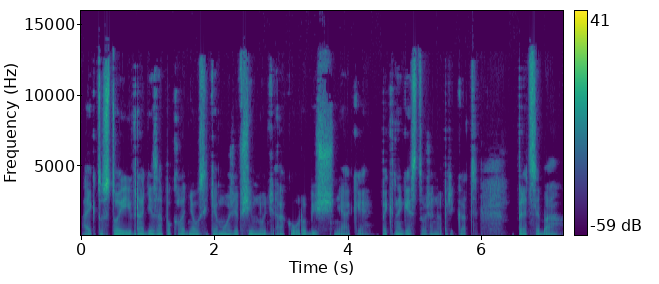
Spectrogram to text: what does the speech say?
aj kto stojí v rade za pokladňou, si ťa môže všimnúť, ako urobíš nejaké pekné gesto, že napríklad pred seba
